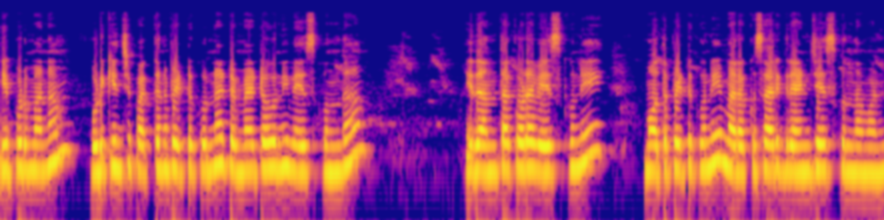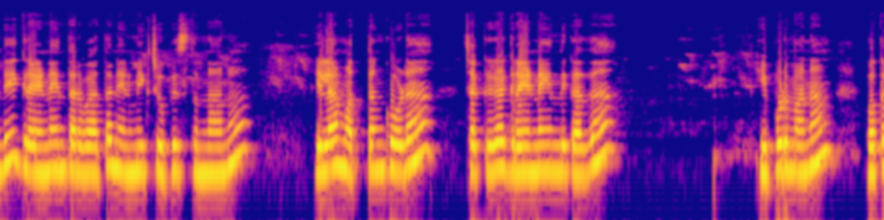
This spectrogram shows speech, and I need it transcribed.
ఇప్పుడు మనం ఉడికించి పక్కన పెట్టుకున్న టొమాటోని వేసుకుందాం. ఇదంతా కూడా వేసుకుని మూత పెట్టుకుని మరొకసారి గ్రైండ్ చేసుకుందామండి. గ్రైండ్ అయిన తర్వాత నేను మీకు చూపిస్తున్నాను. ఇలా మొత్తం కూడా చక్కగా గ్రైండ్ అయింది కదా? ఇప్పుడు మనం ఒక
